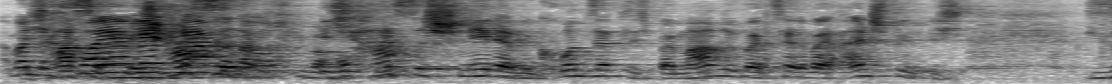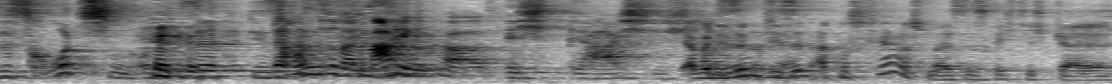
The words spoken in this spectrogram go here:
Aber eine Ich hasse, Feuerwelt ich gab hasse, ich hasse Schneelevel grundsätzlich bei Mario, bei Zelda, bei allen Spielen. Ich, dieses Rutschen und diese, diese Das andere. Mario Kart. Ich, ja, ich, ich aber die sind, die sind atmosphärisch meistens richtig geil.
